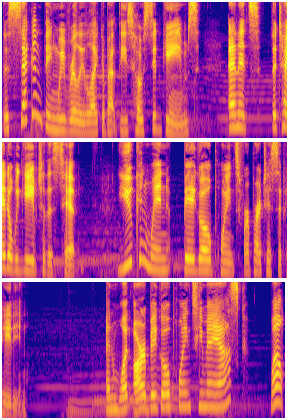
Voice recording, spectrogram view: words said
the second thing we really like about these hosted games, and it's the title we gave to this tip, you can win Big O points for participating. And what are Big O points, you may ask? Well,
